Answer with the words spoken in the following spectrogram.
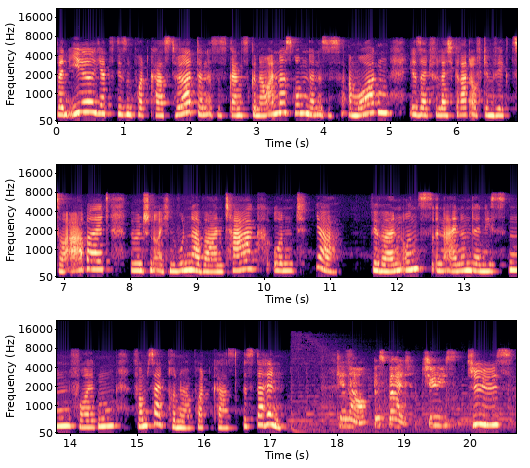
wenn ihr jetzt diesen Podcast hört, dann ist es ganz genau andersrum. Dann ist es am Morgen. Ihr seid vielleicht gerade auf dem Weg zur Arbeit. Wir wünschen euch einen wunderbaren Tag und ja, wir hören uns in einem der nächsten Folgen vom Zeitpreneur Podcast. Bis dahin. Genau, bis bald. Tschüss. Tschüss.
